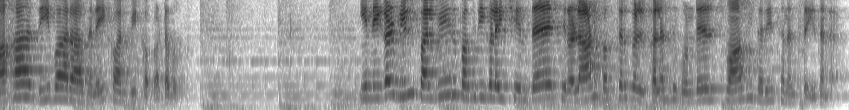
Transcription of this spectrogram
மகா தீபாராதனை காண்பிக்கப்பட்டது. இந்நிகழ்வில் பல்வேறு பகுதிகளைச் சேர்ந்த திரளான பக்தர்கள் கலந்து கொண்டு சுவாமி தரிசனம் செய்தனர்.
